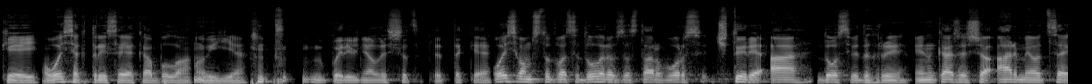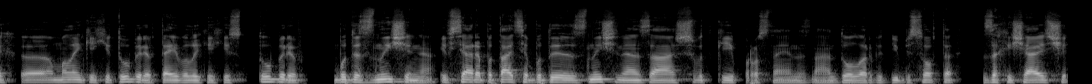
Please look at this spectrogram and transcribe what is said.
Кей. Ось актриса, яка була. Ну і є. Ну, Порівняли, що це блядь, таке. Ось вам 120 доларів за Star Wars 4A досвід гри. Він каже, що армія оцих е... маленьких ютуберів та й великих ютуберів буде знищена, і вся репутація буде знищена за швидкий, просто я не знаю, долар від Ubisoft, захищаючи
